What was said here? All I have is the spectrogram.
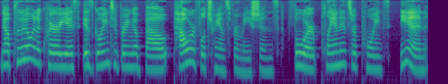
Now, Pluto in Aquarius is going to bring about powerful transformations for planets or points in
